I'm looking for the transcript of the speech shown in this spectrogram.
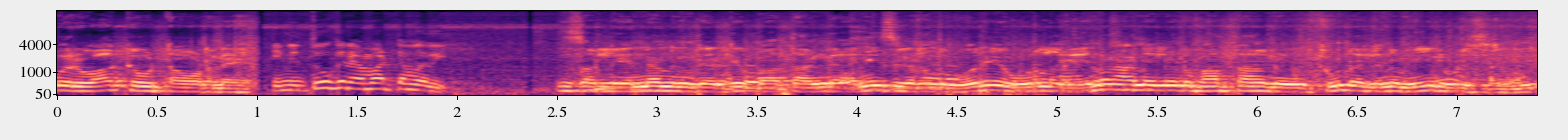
ஒரு வாக்கு விட்டான் உடனே. இனி தூக்குன மட்டும் மதி. சொல்லி என்னன்னு கேட்டு பார்த்தாங்க அனீஸ் கிடந்து ஒரே உருளை என்ன ஆணையிலன்னு பார்த்தாங்க சூழல் என்ன மீன் பிடிச்சிருக்கோம்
